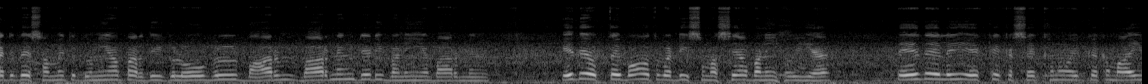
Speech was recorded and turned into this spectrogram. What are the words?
ਅੱਜ ਦੇ ਸਮੇਂ 'ਚ ਦੁਨੀਆ ਭਰ ਦੀ ਗਲੋਬਲ ਵਾਰਨਿੰਗ ਜਿਹੜੀ ਬਣੀ ਹੈ ਵਾਰਮਿੰਗ ਇਹਦੇ ਉੱਤੇ ਬਹੁਤ ਵੱਡੀ ਸਮੱਸਿਆ ਬਣੀ ਹੋਈ ਹੈ ਤੇ ਇਹਦੇ ਲਈ ਇੱਕ ਇੱਕ ਸਿੱਖ ਨੂੰ, ਇੱਕ ਇੱਕ ਮਾਈ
